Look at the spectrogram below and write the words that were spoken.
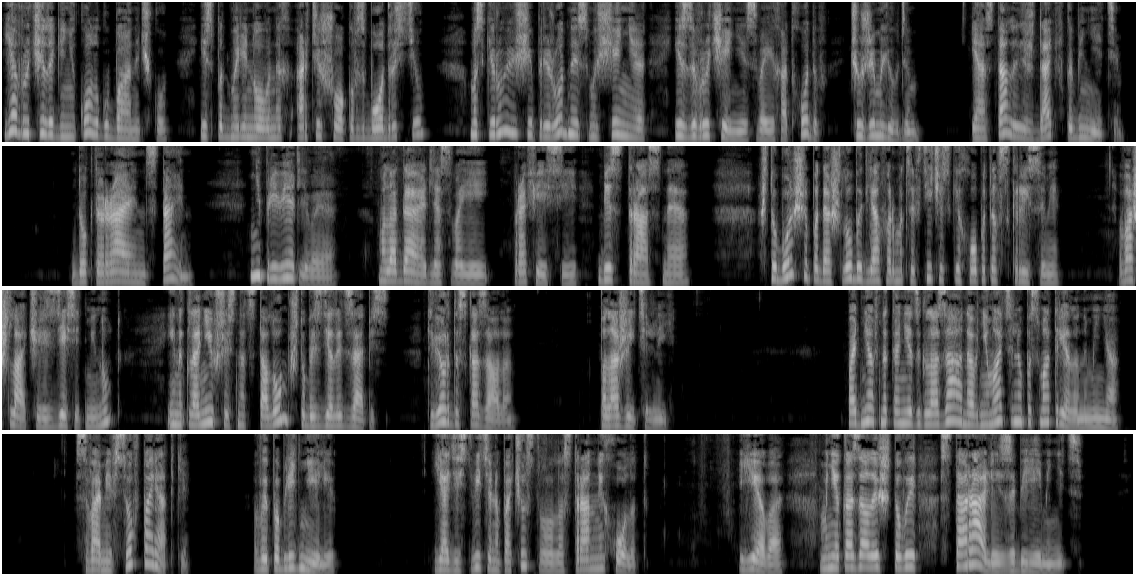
Я вручила гинекологу баночку из-под маринованных артишоков с бодростью, маскирующей природное смущение из-за вручения своих отходов чужим людям и осталась ждать в кабинете. Доктор Райнстайн, неприветливая, молодая для своей профессии, бесстрастная, что больше подошло бы для фармацевтических опытов с крысами, вошла через десять минут и, наклонившись над столом, чтобы сделать запись, твердо сказала «Положительный». Подняв, наконец, глаза, она внимательно посмотрела на меня. «С вами все в порядке? Вы побледнели». Я действительно почувствовала странный холод. «Ева, мне казалось, что вы старались забеременеть».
